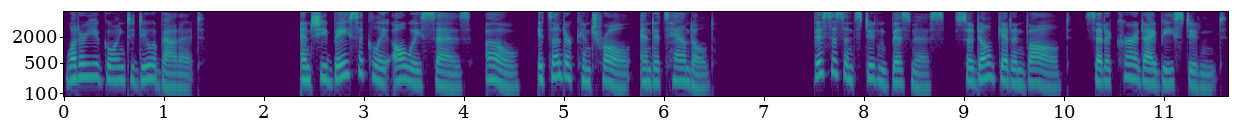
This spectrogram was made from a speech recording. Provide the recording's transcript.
What are you going to do about it? And she basically always says, oh, it's under control and it's handled. This isn't student business, so don't get involved, said a current IB student.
